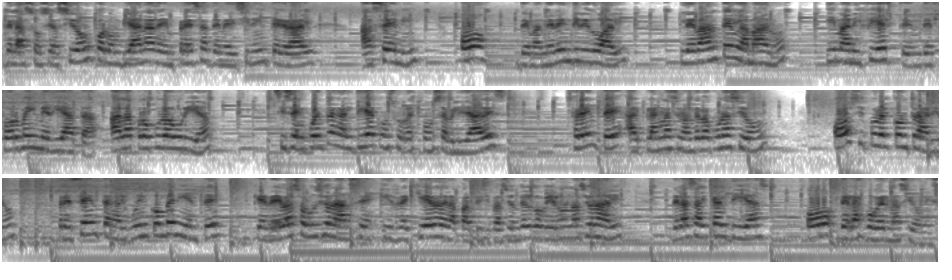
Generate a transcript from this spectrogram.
de la Asociación Colombiana de Empresas de Medicina Integral, ASEMI, o de manera individual, levanten la mano y manifiesten de forma inmediata a la Procuraduría si se encuentran al día con sus responsabilidades frente al Plan Nacional de Vacunación o si por el contrario presentan algún inconveniente que deba solucionarse y requiera de la participación del Gobierno Nacional, de las alcaldías o de las gobernaciones.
